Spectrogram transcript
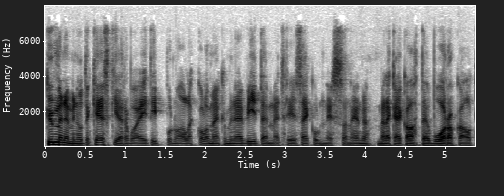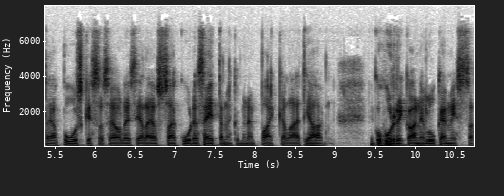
10 minuutin keskiarvo ei tippunut alle 35 metriä sekunnissa, niin melkein kahteen vuorokauteen ja puuskissa se oli siellä jossain 6-70 paikalla, että ihan niin kuin hurrikaani lukemissa.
